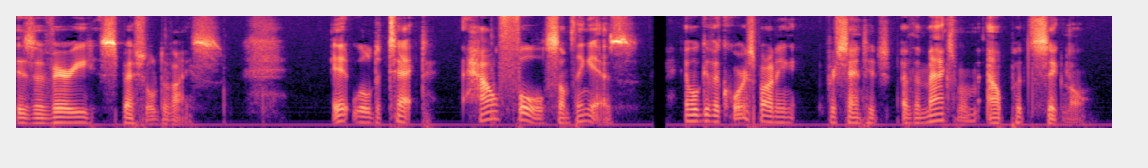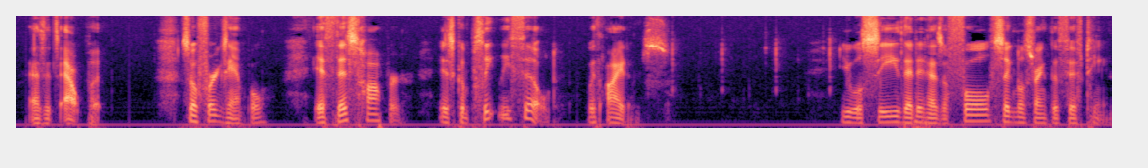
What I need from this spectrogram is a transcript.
is a very special device. It will detect how full something is and will give a corresponding percentage of the maximum output signal as its output. So, for example, if this hopper is completely filled with items, you will see that it has a full signal strength of 15,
